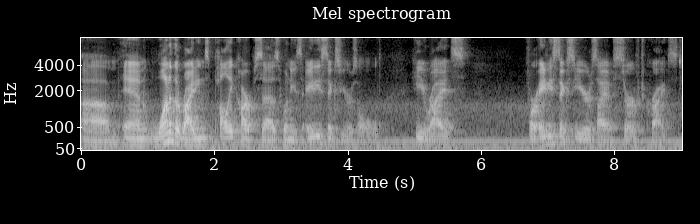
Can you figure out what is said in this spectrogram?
um, and one of the writings, Polycarp says, when he's 86 years old, he writes, For 86 years I have served Christ.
